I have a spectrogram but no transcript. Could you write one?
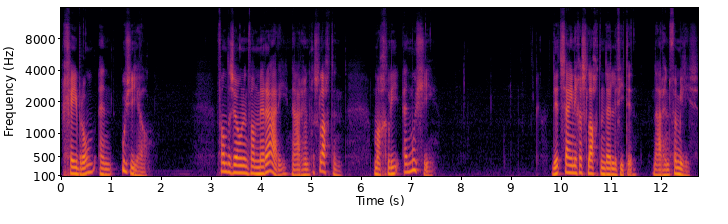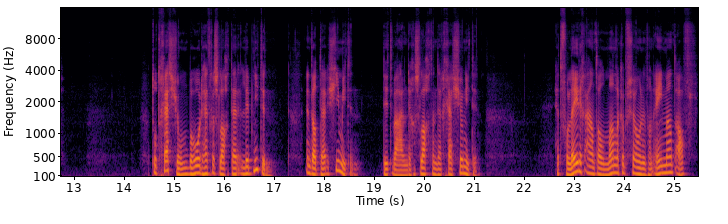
Gebron en Uziel. Van de zonen van Merari naar hun geslachten: Machli en Mushi. Dit zijn de geslachten der Levieten, naar hun families. Tot Gershon behoorde het geslacht der Libnieten, en dat der Shimieten. Dit waren de geslachten der Gershonieten. Het volledig aantal mannelijke personen van één maand af,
